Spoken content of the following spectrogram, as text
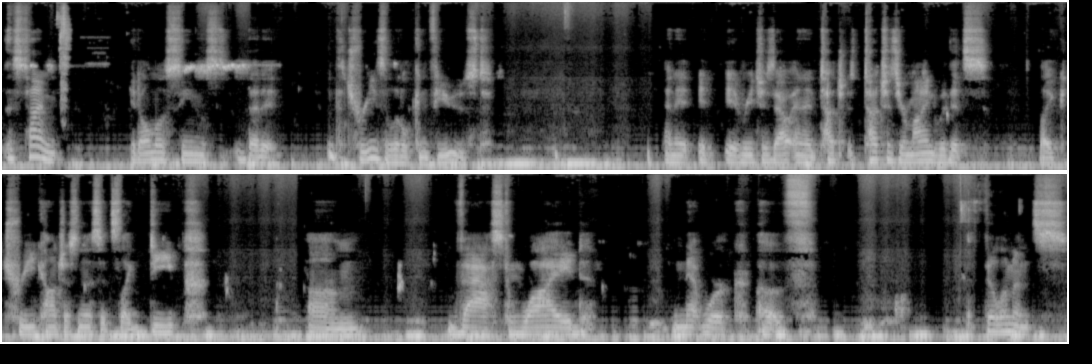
this time, it almost seems that it the tree's a little confused, and it it, it reaches out and it touches touches your mind with its like tree consciousness. It's like deep, um, vast, wide network of filaments,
